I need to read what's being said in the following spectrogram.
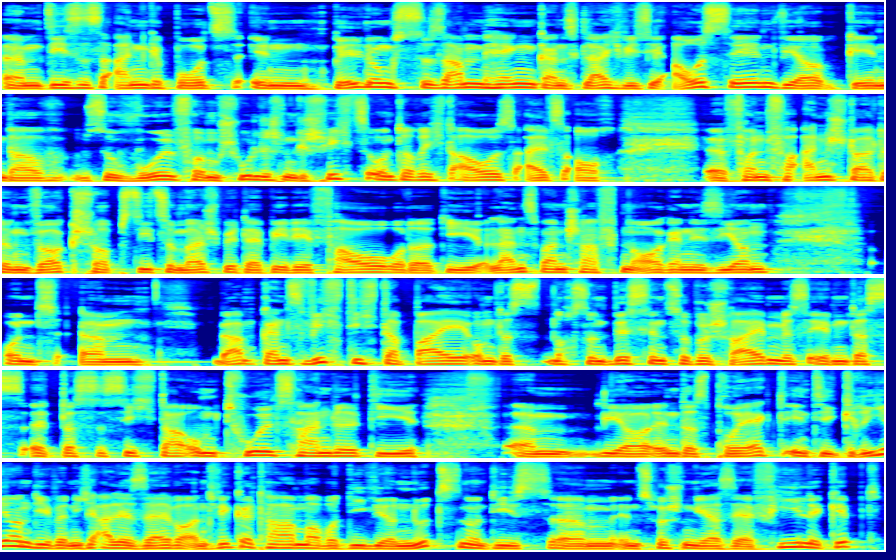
ähm, dieses Angebots in Bildungszusammenhängen, ganz gleich wie sie aussehen. Wir gehen da sowohl vom schulischen Geschichtsunterricht aus, als auch äh, von Veranstaltungen, Workshops, die zum Beispiel der BDV oder die Landsmannschaften organisieren. Und ähm, ganz wichtig dabei, um das noch so ein bisschen zu beschreiben, ist eben, dass, äh, dass es sich da um Tools handelt, die ähm, wir in das Projekt Projekt integrieren, die wir nicht alle selber entwickelt haben, aber die wir nutzen und die es ähm, inzwischen ja sehr viele gibt.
